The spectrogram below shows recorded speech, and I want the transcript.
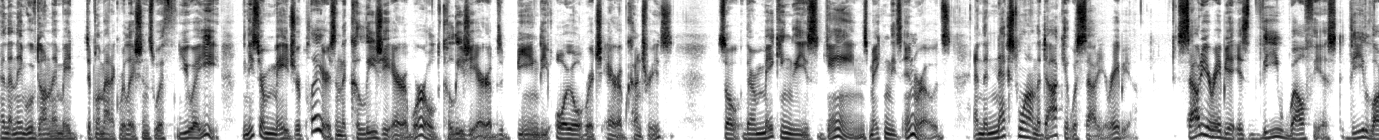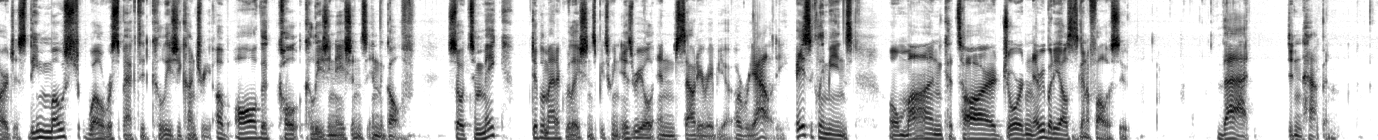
And then they moved on and they made diplomatic relations with UAE. I mean, these are major players in the Khaliji Arab world, Khaliji Arabs being the oil rich Arab countries. So they're making these gains, making these inroads. And the next one on the docket was Saudi Arabia. Saudi Arabia is the wealthiest, the largest, the most well respected Khaliji country of all the Khal- Khaliji nations in the Gulf. So to make diplomatic relations between Israel and Saudi Arabia a reality basically means Oman, Qatar, Jordan, everybody else is going to follow suit. That didn't happen.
